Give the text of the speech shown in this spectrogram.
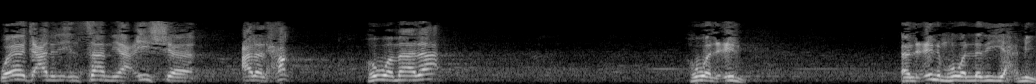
ويجعل الإنسان يعيش على الحق هو ماذا؟ هو العلم. العلم هو الذي يحميه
